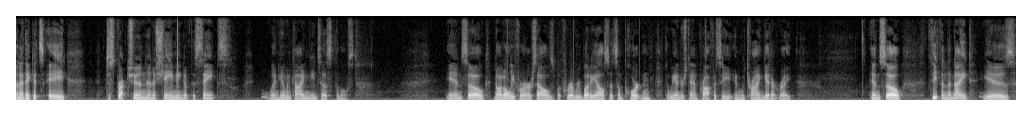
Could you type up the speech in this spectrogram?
And I think it's a destruction and a shaming of the saints when humankind needs us the most. And so, not only for ourselves, but for everybody else, it's important that we understand prophecy and we try and get it right. And so, Thief in the Night is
